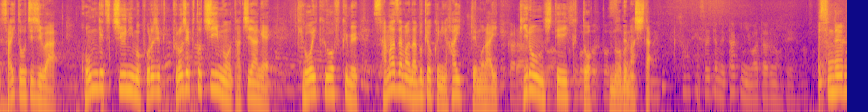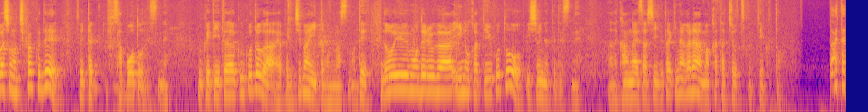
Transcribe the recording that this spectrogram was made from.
斉藤知事は今月中にもプロジェクトチームを立ち上げ教育を含むさまざまな部局に入ってもらい議論していくと述べました。住んでいる場所の近くでそういったサポートをですね受けていただくことがやっぱり一番いいと思いますのでどういうモデルがいいのかということを一緒になってですね考えさせていただきながら、まあ、形を作っていくと。温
